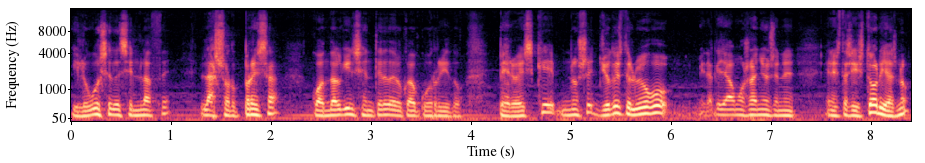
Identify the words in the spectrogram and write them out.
Y luego ese desenlace, la sorpresa cuando alguien se entera de lo que ha ocurrido. Pero es que, no sé, yo desde luego, mira que llevamos años en, en estas historias, ¿no?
